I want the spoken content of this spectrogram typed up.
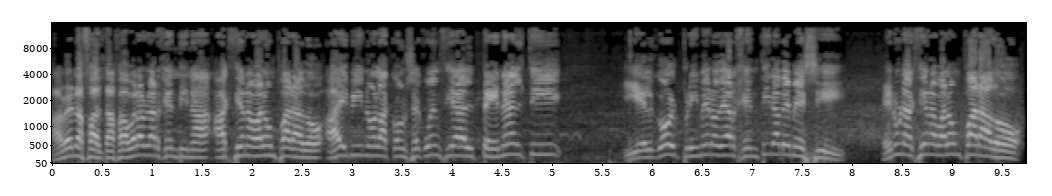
A ver la falta, favorable a Argentina. Acción a balón parado. Ahí vino la consecuencia, el penalti y el gol primero de Argentina de Messi. En una acción a balón parado.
